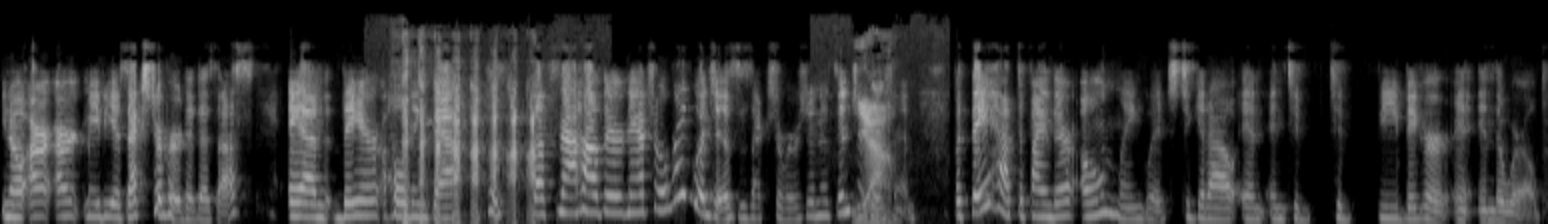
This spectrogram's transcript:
you know, are aren't maybe as extroverted as us and they're holding back because that's not how their natural language is is extroversion, it's introversion. Yeah. But they have to find their own language to get out and and to to be bigger in, in the world.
